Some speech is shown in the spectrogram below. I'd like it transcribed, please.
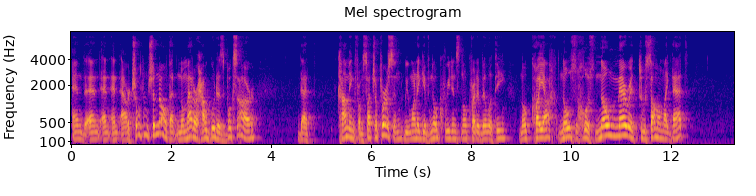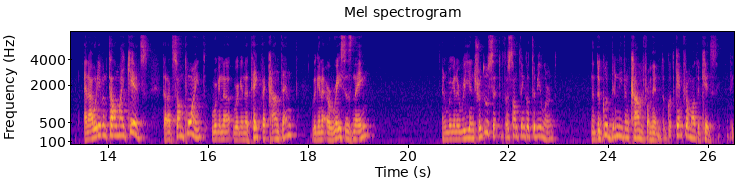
and, and, and, and our children should know that no matter how good his books are, that coming from such a person, we want to give no credence, no credibility, no koyach, no zuchus, no merit to someone like that. And I would even tell my kids that at some point we're gonna we're gonna take the content, we're gonna erase his name, and we're gonna reintroduce it if there's something good to be learned. And the good didn't even come from him. The good came from other kids. The,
